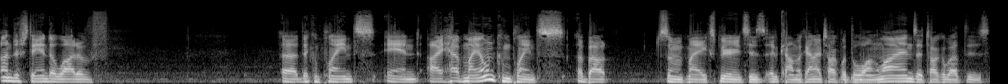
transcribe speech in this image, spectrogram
understand a lot of uh, the complaints, and I have my own complaints about some of my experiences at Comic Con. I talk about the long lines. I talk about these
